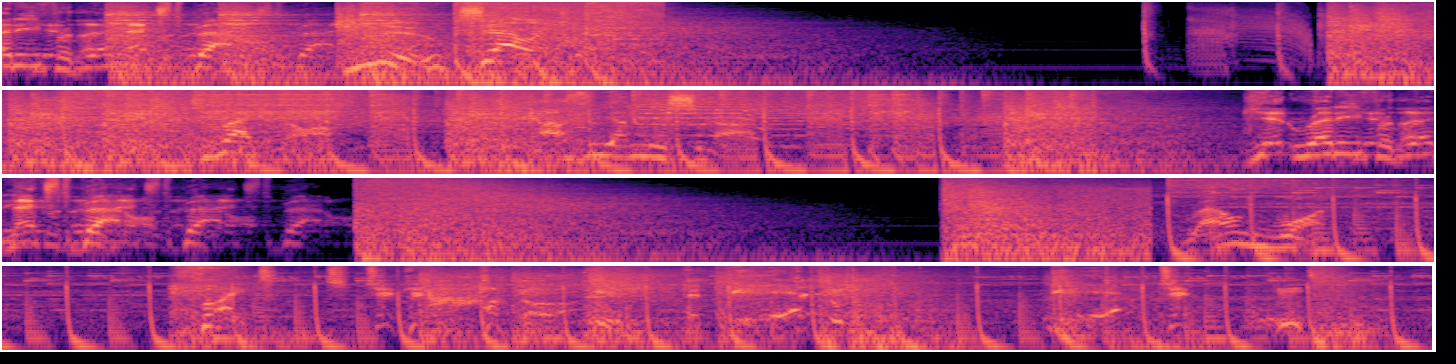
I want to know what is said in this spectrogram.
ready for the next battle. New challenger. Dragunov. Kazuya Mishima. Get ready for the next battle. Round one. Fight!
